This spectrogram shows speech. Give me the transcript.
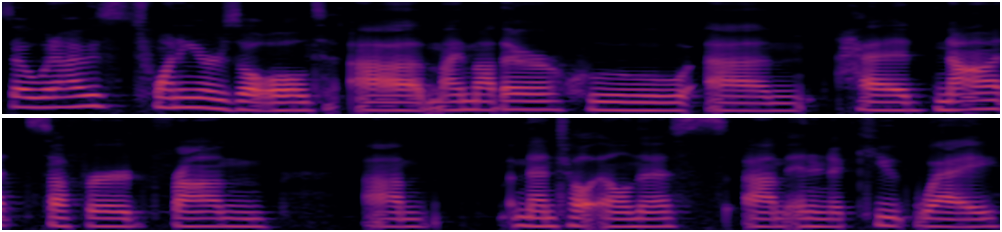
So when I was 20 years old, uh, my mother, who um, had not suffered from um, mental illness um, in an acute way,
